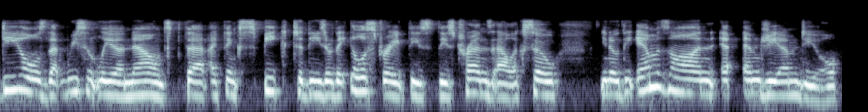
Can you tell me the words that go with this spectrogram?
deals that recently announced that I think speak to these or they illustrate these these trends, Alix. So, you know, the Amazon eh, MGM deal,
